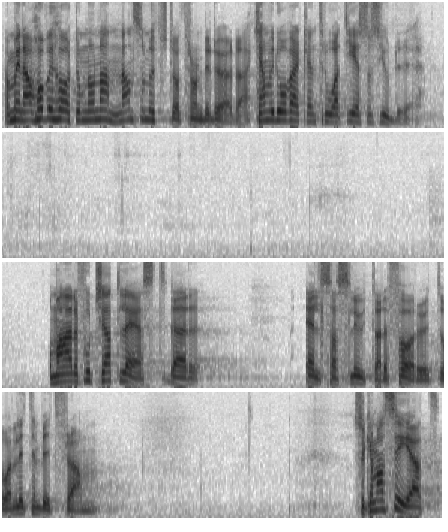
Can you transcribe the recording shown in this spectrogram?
Jag menar, har vi hört om någon annan som uppstått från de döda? Kan vi då verkligen tro att Jesus gjorde det? Om man hade fortsatt läst där Elsa slutade förut och en liten bit fram, så kan man se att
